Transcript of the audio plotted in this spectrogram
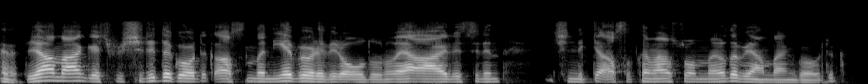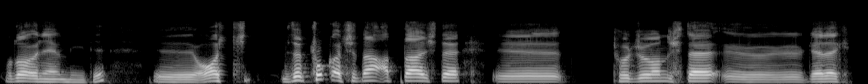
Evet. Bir yandan geçmişini de gördük aslında niye böyle biri olduğunu veya ailesinin içindeki asıl temel sorunları da bir yandan gördük. Bu da önemliydi. Ee, o açı, bize çok açıdan hatta işte e, çocuğun işte e, gerek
